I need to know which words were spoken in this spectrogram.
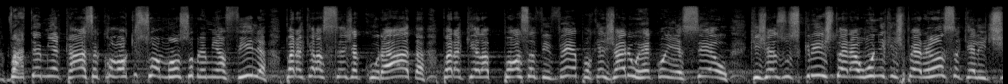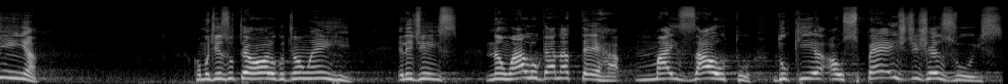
Vá até minha casa, coloque sua mão sobre a minha filha, para que ela seja curada, para que ela possa viver, porque Jairo reconheceu que Jesus Cristo era a única esperança que ele tinha. Como diz o teólogo John Henry, ele diz: Não há lugar na terra mais alto do que aos pés de Jesus,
